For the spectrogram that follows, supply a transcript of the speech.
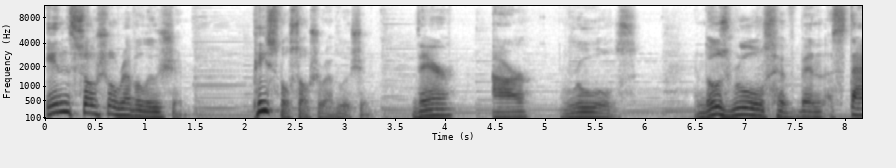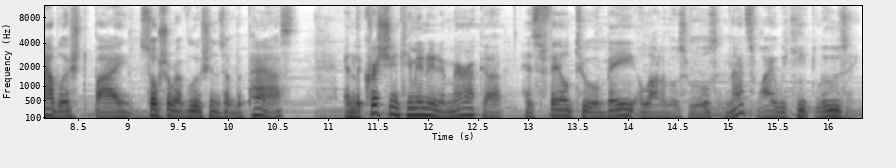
In social revolution, peaceful social revolution, there are rules. And those rules have been established by social revolutions of the past. And the Christian community in America has failed to obey a lot of those rules, and that's why we keep losing.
